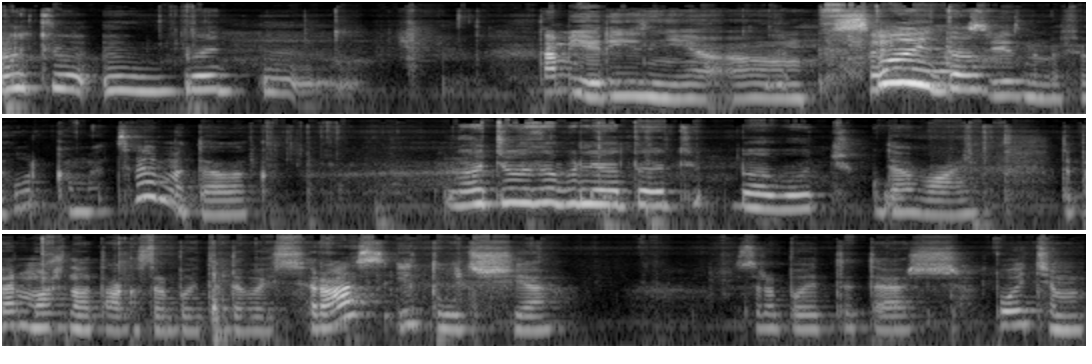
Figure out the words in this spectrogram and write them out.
Б- Там є різні е, сети з різними фігурками. Це метелик. хочу заплетать бабочку. Давай. Тепер можна отак зробити. Дивись. Раз, і тут ще зробити теж. Потім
